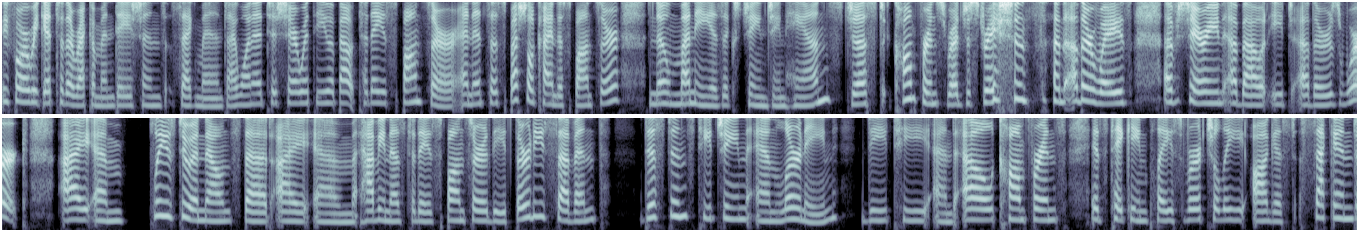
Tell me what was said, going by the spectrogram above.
Before we get to the recommendations segment, I wanted to share with you about today's sponsor, and it's a special kind of sponsor. No money is exchanging hands, just conference registrations and other ways of sharing about each other's work. I am pleased to announce that I am having as today's sponsor the 37th Distance Teaching and Learning DT&L conference. It's taking place virtually August 2nd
